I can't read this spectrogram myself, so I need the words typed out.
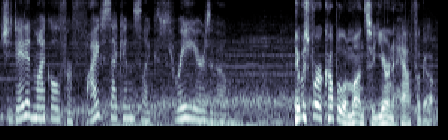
She dated Michael for five seconds like three years ago. It was for a couple of months a year and a half ago.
